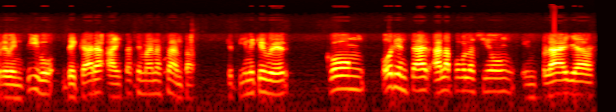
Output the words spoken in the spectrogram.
preventivo de cara a esta Semana Santa que tiene que ver con orientar a la población en playas,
